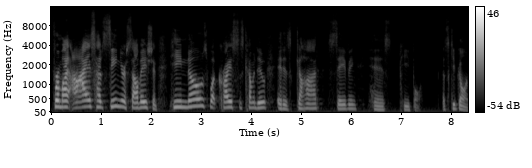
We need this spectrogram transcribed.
For my eyes have seen your salvation. He knows what Christ is coming to do. It is God saving his people. Let's keep going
